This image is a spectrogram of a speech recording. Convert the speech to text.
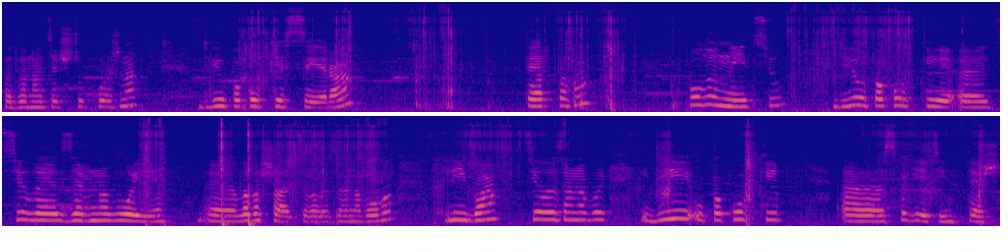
по 12 штук кожна, дві упаковки сира тертого, полуницю, дві упаковки е, цілезернової е, лаваша цілезернового, хліба цілезернової і дві упаковки е, спагеті теж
